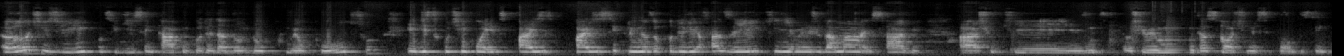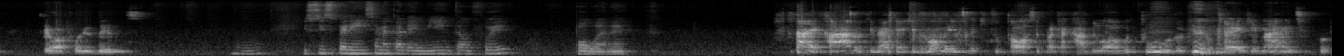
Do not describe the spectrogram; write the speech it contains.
antes de conseguir sentar com o coordenador do meu curso e discutir com eles quais, quais disciplinas eu poderia fazer que iria me ajudar mais, sabe? Acho que eu tive muita sorte nesse ponto, assim, ter o apoio deles. Uhum. E sua experiência na academia, então, foi boa, né? Ah, é claro que, né, tem aqueles momentos né, que tu torce para que acabe logo tudo, que tu quer que, né, tipo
